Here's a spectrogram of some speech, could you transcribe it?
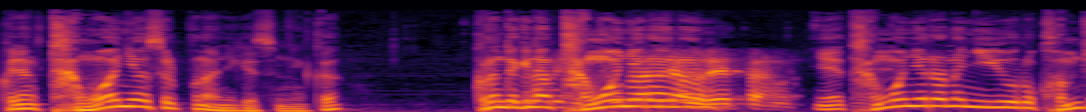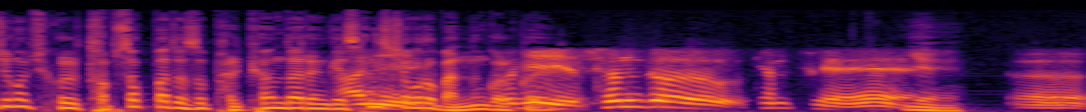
그냥 당원이었을 뿐 아니겠습니까? 그런데 그냥 당원이라는. 예 당원이라는 이유로 검증 없이 그걸 덥석받아서 발표한다는 게 상식적으로 맞는 걸까요? 거기 선거 캠프에 예. 어,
